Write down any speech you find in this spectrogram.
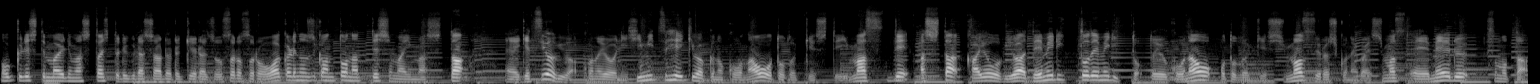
お送りしてまいりました一人暮らしあるある系ラジオ。そろそろお別れの時間となってしまいました、えー月曜日はこのように秘密兵器枠のコーナーをお届けしています。で明日火曜日はデメリットデメリットというコーナーをお届けします。よろしくお願いします、えーメールその他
